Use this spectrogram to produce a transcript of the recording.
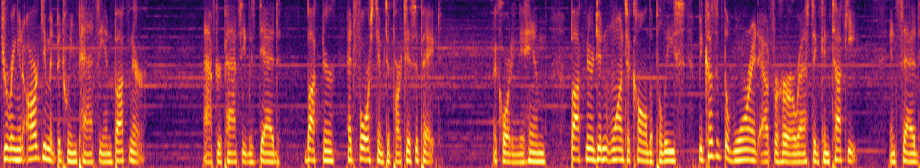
during an argument between Patsy and Buckner. After Patsy was dead, Buckner had forced him to participate. According to him, Buckner didn't want to call the police because of the warrant out for her arrest in Kentucky, and said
